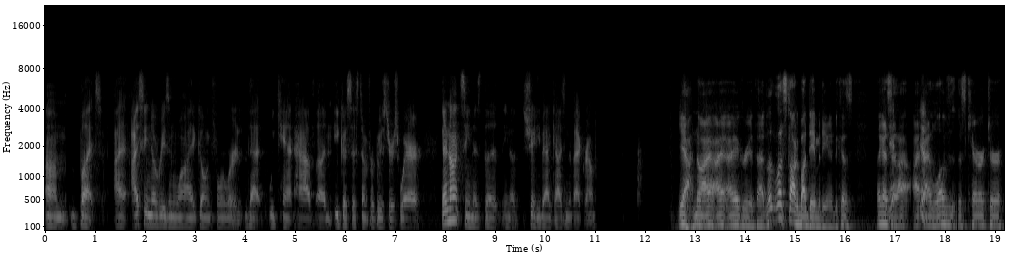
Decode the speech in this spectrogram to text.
Um, but I, I see no reason why going forward that we can't have an ecosystem for boosters where they're not seen as the you know shady bad guys in the background. Yeah, no, I, I, I agree with that. Let, us talk about Dave Medina because, like I said, yeah. I, I, yeah. I love this character.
